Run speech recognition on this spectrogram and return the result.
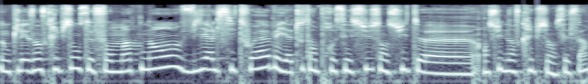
Donc les inscriptions se font maintenant via le site web et il y a tout un processus ensuite, euh, ensuite d'inscription, c'est ça?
